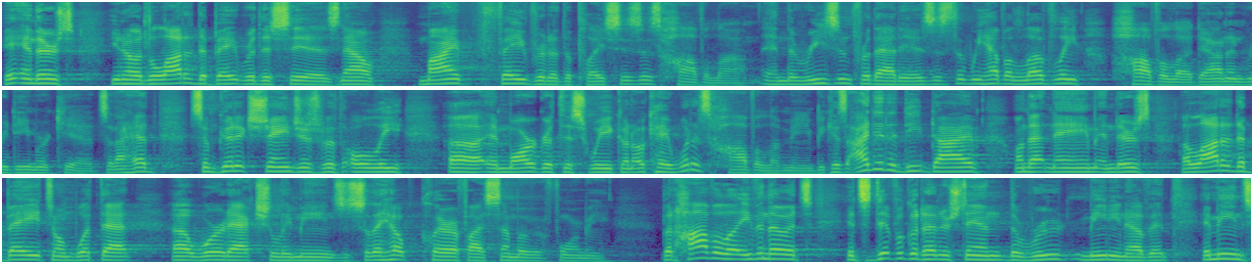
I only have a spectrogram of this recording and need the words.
And there's, you know, a lot of debate where this is. Now, my favorite of the places is Havilah. And the reason for that is, is that we have a lovely Havilah down in Redeemer Kids. And I had some good exchanges with Oli uh, and Margaret this week on, okay, what does Havilah mean? Because I did a deep dive on that name, and there's a lot of debate on what that uh, word actually means. And so they helped clarify some of it for me. But Havilah, even though it's, it's difficult to understand the root meaning of it, it means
